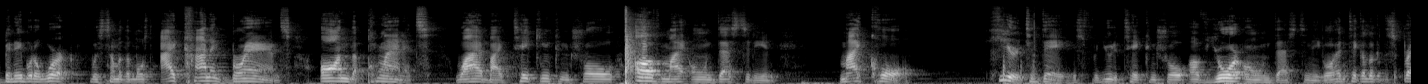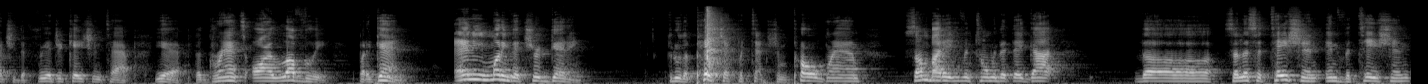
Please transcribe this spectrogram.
been able to work with some of the most iconic brands on the planet. Why? By taking control of my own destiny. And my call here today is for you to take control of your own destiny. Go ahead and take a look at the spreadsheet, the free education tab. Yeah, the grants are lovely. But again, any money that you're getting through the Paycheck Protection Program, somebody even told me that they got the solicitation invitation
